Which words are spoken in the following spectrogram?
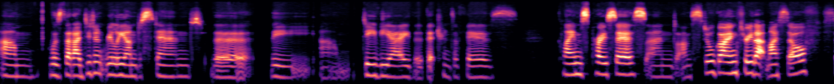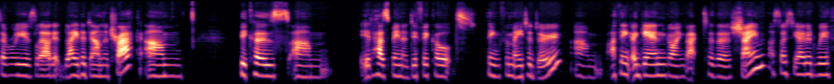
um, was that I didn't really understand the the um, DVA, the Veterans Affairs claims process, and I'm still going through that myself several years later, later down the track um, because um, it has been a difficult thing for me to do. Um, I think, again, going back to the shame associated with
